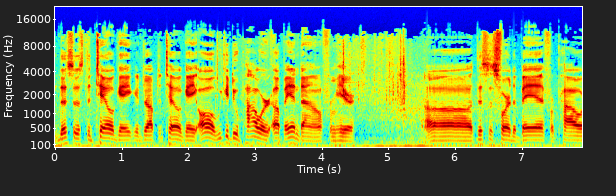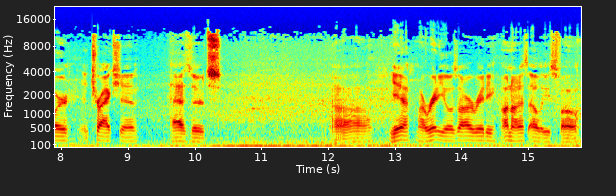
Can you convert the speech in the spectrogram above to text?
This is the tailgate. You can drop the tailgate. Oh, we could do power up and down from here. Uh, this is for the bed for power and traction hazards. Uh, yeah, my radio is already. Oh no, that's Ellie's phone.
